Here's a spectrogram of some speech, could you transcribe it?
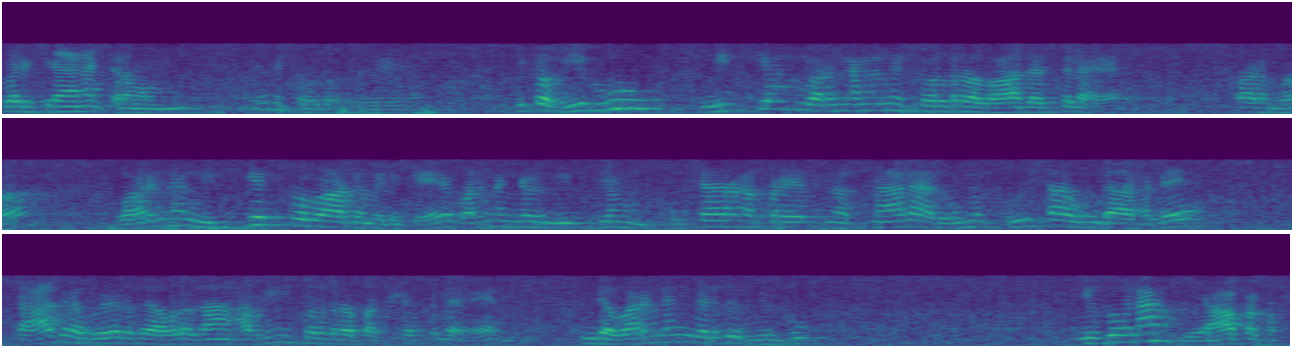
வரிசையான கிரமம் சொல்றது. இப்ப விபு நித்தியம் வர்ணம்னு சொல்ற வாதத்துல பாருங்க வர்ண நித்தியத்துவவாதம் இருக்கு வர்ணங்கள் நித்தியம் உச்சாரண பிரயத்னத்தினால அது ஒண்ணும் புதுசா உண்டாகல காதல விழுறது அவ்வளவுதான் அப்படின்னு சொல்ற பட்சத்துல இந்த வர்ணங்கிறது விபு. விபுனா வியாபகம்.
